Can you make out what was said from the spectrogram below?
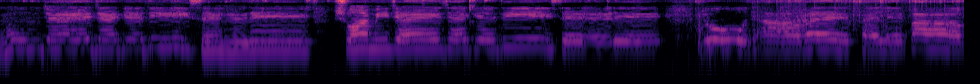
ओम जय जगदीश हरे। स्वामी जय जगदीश हरे। जो धावे फल पाव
